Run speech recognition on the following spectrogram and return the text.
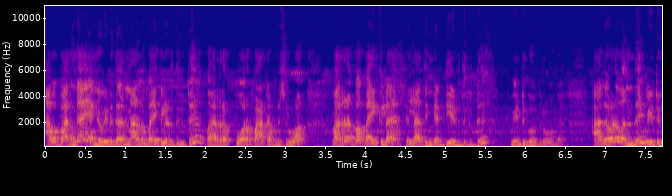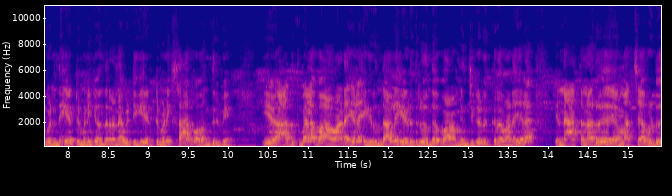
அப்போ பாருங்கள் எங்கள் வீட்டுக்காரனாலும் பைக்கில் எடுத்துக்கிட்டு வர்ற போகிற பாட்டை பிடிச்சிருவோம். வர்றப்போ பைக்கில் எல்லாத்தையும் கட்டி எடுத்துக்கிட்டு வீட்டுக்கு வந்துடுவோங்க அதோட வந்து வீட்டுக்கு வந்து எட்டு மணிக்கு வந்துடுறேன். நான் வீட்டுக்கு எட்டு மணிக்கு சார்பாக வந்துடுவேன் அதுக்கு மேலே வ இருந்தாலும் எடுத்துகிட்டு வந்த மிஞ்சி கிடக்கிற வடையில என் நாத்தனார் என் மச்சா வீடு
